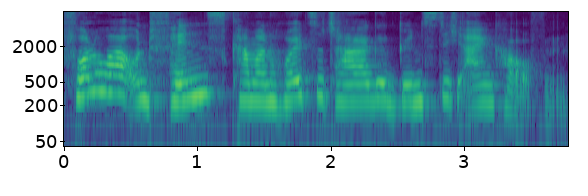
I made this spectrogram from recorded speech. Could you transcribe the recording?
Follower und Fans kann man heutzutage günstig einkaufen.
